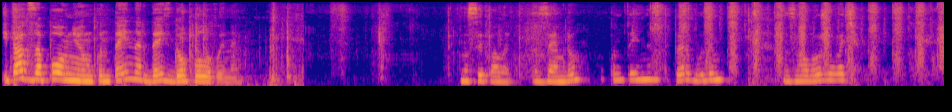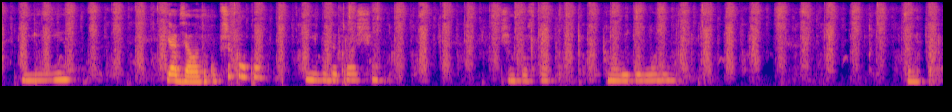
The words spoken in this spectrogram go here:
І так заповнюємо контейнер десь до половини. Так, насипали землю у контейнер. Тепер будемо зволожувати її. Я взяла таку пшикалку, їй буде краще, чим просто налити воду. Так.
